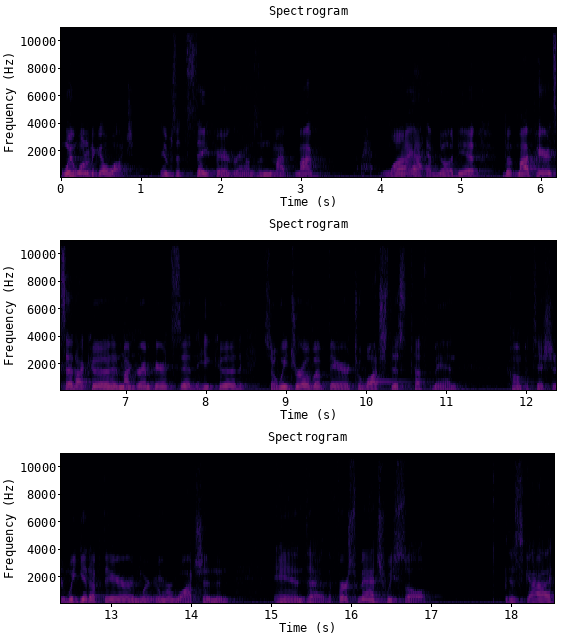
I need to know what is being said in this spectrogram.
We wanted to go watch it. It was at the state fairgrounds, and my, my why, I have no idea. But my parents said I could, and my grandparents said that he could. So we drove up there to watch this tough man competition. We get up there and we're, and we're watching. And, and uh, the first match we saw, this guy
